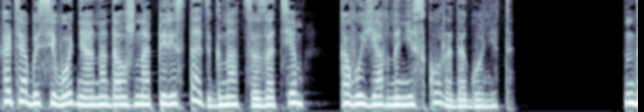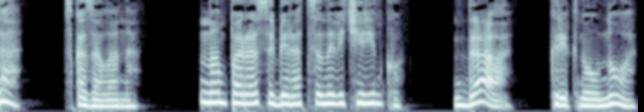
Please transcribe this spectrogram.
Хотя бы сегодня она должна перестать гнаться за тем, кого явно не скоро догонит. «Да», — сказала она, — «нам пора собираться на вечеринку». «Да!» — крикнул Ноа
